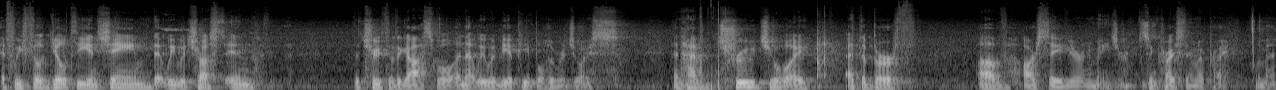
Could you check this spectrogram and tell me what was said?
if we feel guilty and shame, that we would trust in the truth of the gospel, and that we would be a people who rejoice and have true joy at the birth of our Savior in a manger. It's in Christ's name I pray. Amen.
